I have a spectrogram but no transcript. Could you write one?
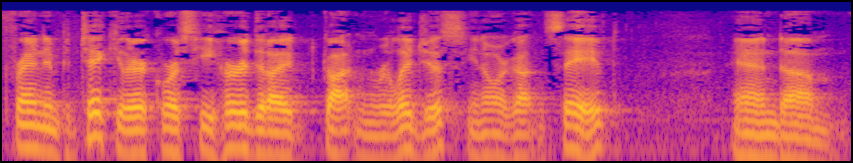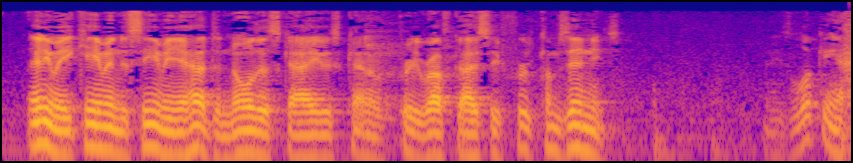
friend in particular, of course, he heard that I'd gotten religious, you know, or gotten saved. And um, anyway, he came in to see me. I had to know this guy. He was kind of a pretty rough guy. So he first comes in. He's he's looking at,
